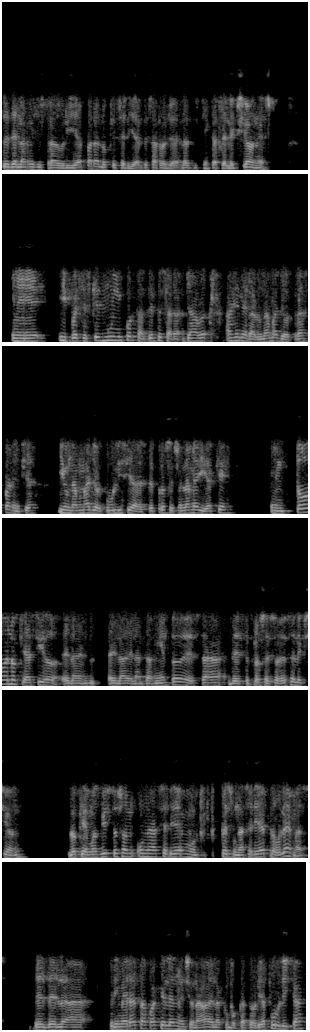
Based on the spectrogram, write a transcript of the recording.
desde la registraduría para lo que sería el desarrollo de las distintas elecciones. Eh, y pues es que es muy importante empezar ya a generar una mayor transparencia y una mayor publicidad de este proceso en la medida que en todo lo que ha sido el, el adelantamiento de, esta, de este proceso de selección, lo que hemos visto son una serie de, pues una serie de problemas. Desde la primera etapa que les mencionaba de la convocatoria pública,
